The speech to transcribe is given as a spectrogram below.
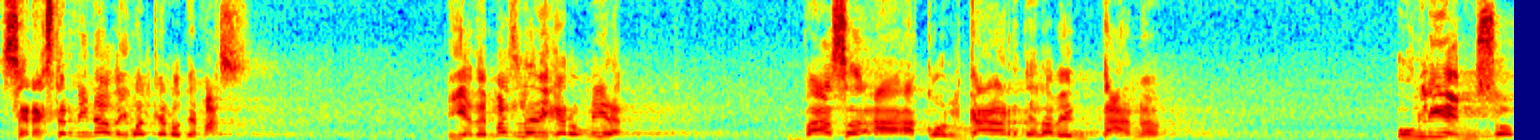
será exterminado igual que los demás. Y además le dijeron, mira, vas a, colgar de la ventana un lienzo,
